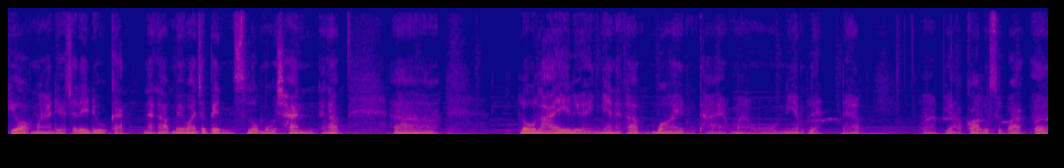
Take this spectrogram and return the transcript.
ที่ออกมาเดี๋ยวจะได้ดูกันนะครับ ไม่ว่าจะเป็น slow motion นะครับ low light หรืออย่างเงี้ยนะครับ บอยถ่ายออกมาโอ้เนียบเลยนะครับพี่หาวก็รู้สึกว่า เออ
